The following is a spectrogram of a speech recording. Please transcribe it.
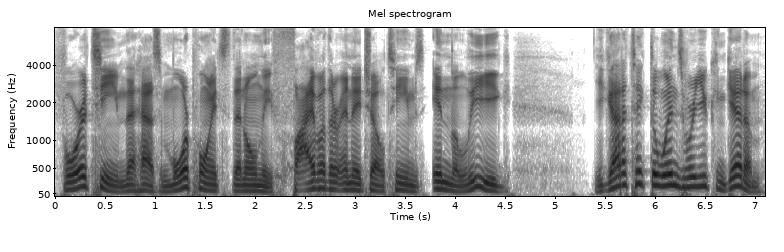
For a team that has more points than only five other NHL teams in the league, you got to take the wins where you can get them.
